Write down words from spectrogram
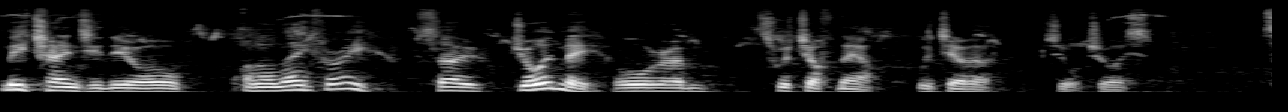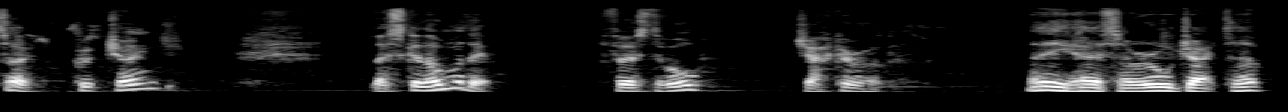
me changing the oil on an A3 so join me or um, switch off now whichever is your choice. So quick change. Let's get on with it. First of all jack her up there you go, so we're all jacked up.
